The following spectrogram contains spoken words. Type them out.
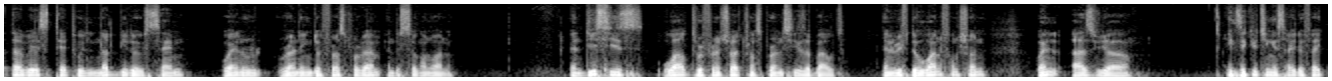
database state will not be the same when running the first program and the second one. And this is what referential transparency is about. And with the one function, when as we are executing a side effect,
